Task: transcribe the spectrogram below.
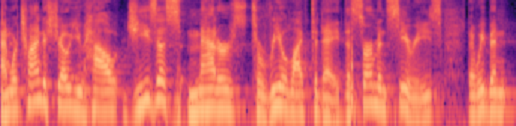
and we're trying to show you how Jesus matters to real life today. The sermon series that we've been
